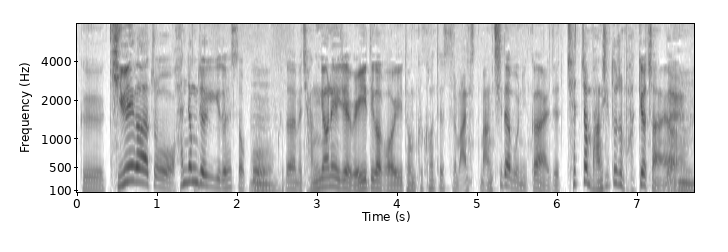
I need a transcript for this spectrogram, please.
그 기회가 좀 한정적이기도 했었고 음. 그다음에 작년에 이제 웨이드가 거의 덩크 컨테스트를 망, 망치다 보니까 이제 채점 방식도 좀 바뀌었잖아요. 네.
